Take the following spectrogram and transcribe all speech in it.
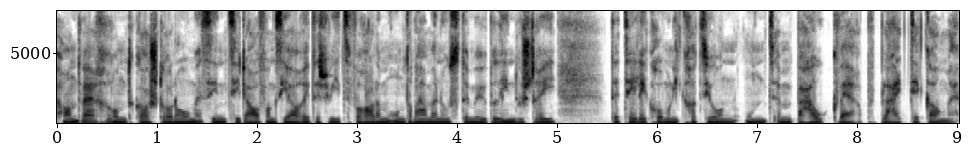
Handwerker und Gastronomen sind seit Anfangsjahr in der Schweiz vor allem Unternehmen aus der Möbelindustrie, der Telekommunikation und dem Baugewerbe pleite gegangen.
